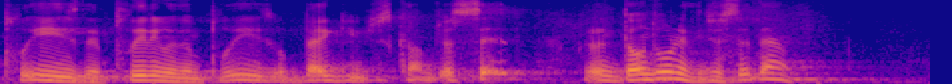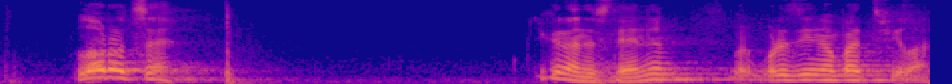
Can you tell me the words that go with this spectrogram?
Please, they're pleading with him, please, we'll beg you, just come, just sit. Don't do anything, just sit down. Lorotze. You can understand him. What, what does he know about tefillah?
